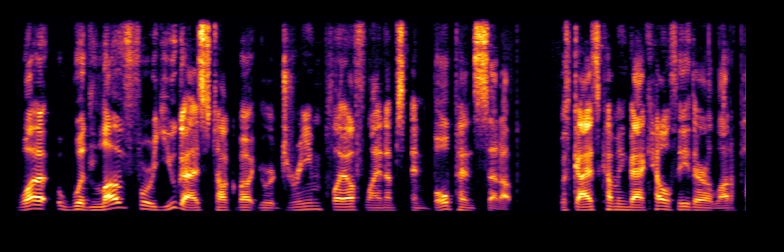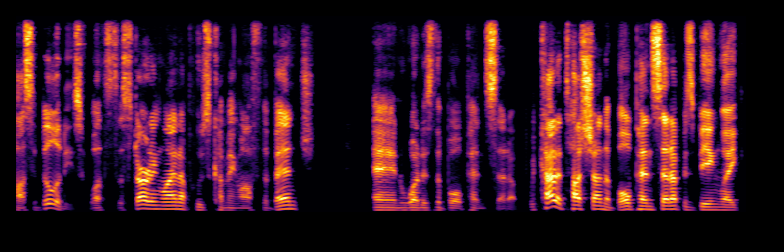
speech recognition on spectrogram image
What would love for you guys to talk about your dream playoff lineups and bullpen setup? With guys coming back healthy, there are a lot of possibilities. What's the starting lineup? Who's coming off the bench? And what is the bullpen setup? We kind of touched on the bullpen setup as being like,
